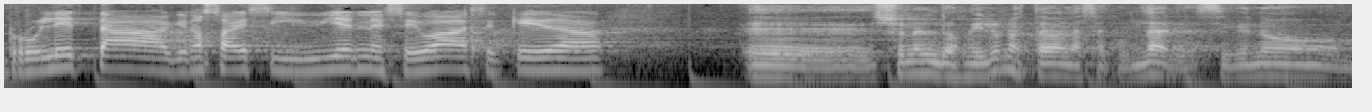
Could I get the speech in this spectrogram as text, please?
ruleta, que no sabes si viene, se va, se queda. Eh, yo en el 2001 estaba en la secundaria, así que no...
